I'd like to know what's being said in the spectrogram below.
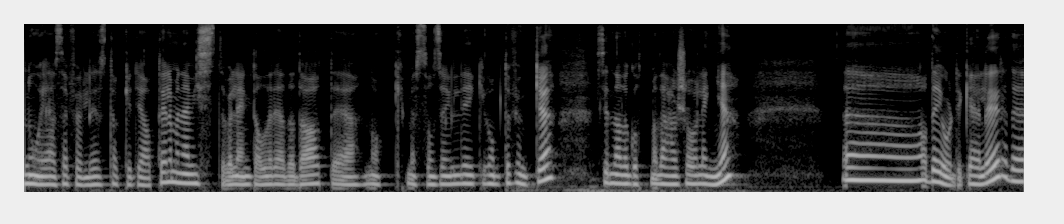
Noe jeg selvfølgelig takket ja til, men jeg visste vel egentlig allerede da at det nok mest sannsynlig ikke kom til å funke, siden jeg hadde gått med det her så lenge. Uh, og det gjorde det ikke heller. Det,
